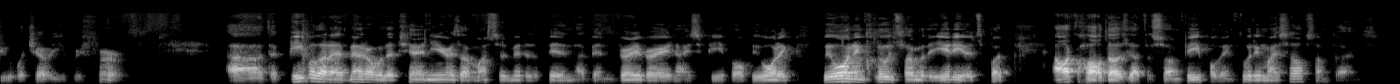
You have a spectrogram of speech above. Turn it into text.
you, whichever you prefer. Uh, the people that I've met over the 10 years, I must admit, have been, have been very, very nice people. We won't, we won't include some of the idiots, but alcohol does that to some people, including myself sometimes.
